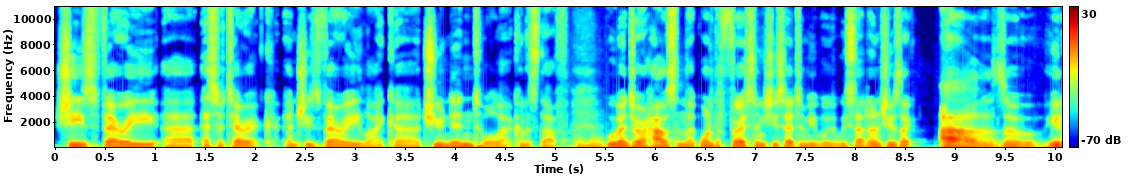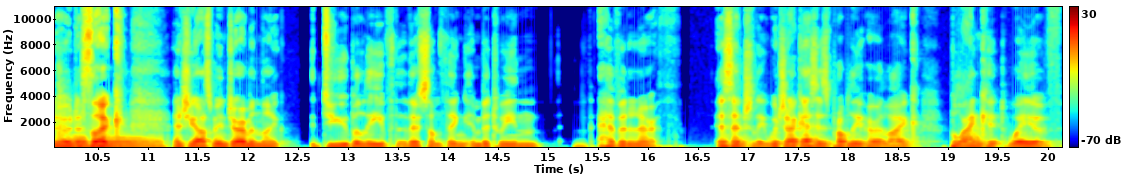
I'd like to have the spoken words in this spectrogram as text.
She's very uh, esoteric and she's very like uh, tuned into all that kind of stuff. We went to her house and like one of the first things she said to me was we sat down. She was like, "Ah, so," you know, just like, and she asked me in German like, "Do you believe that there's something in between heaven and earth?" Essentially, which I guess is probably her like blanket way of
